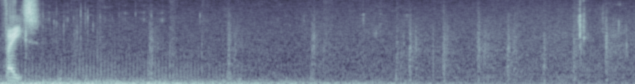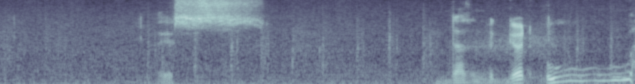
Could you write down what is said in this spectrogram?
face. This doesn't look good. Ooh.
